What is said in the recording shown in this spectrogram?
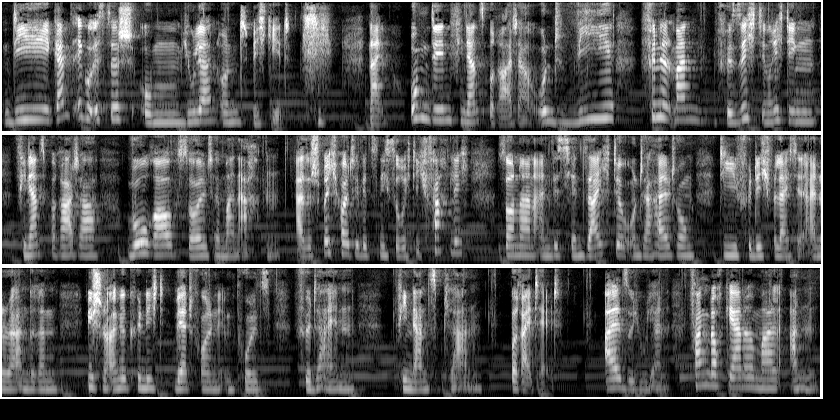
die ganz egoistisch um Julian und mich geht. Nein, um den Finanzberater und wie findet man für sich den richtigen Finanzberater, worauf sollte man achten. Also sprich, heute wird es nicht so richtig fachlich, sondern ein bisschen seichte Unterhaltung, die für dich vielleicht den einen oder anderen, wie schon angekündigt, wertvollen Impuls für deinen Finanzplan bereithält. Also Julian, fang doch gerne mal an.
